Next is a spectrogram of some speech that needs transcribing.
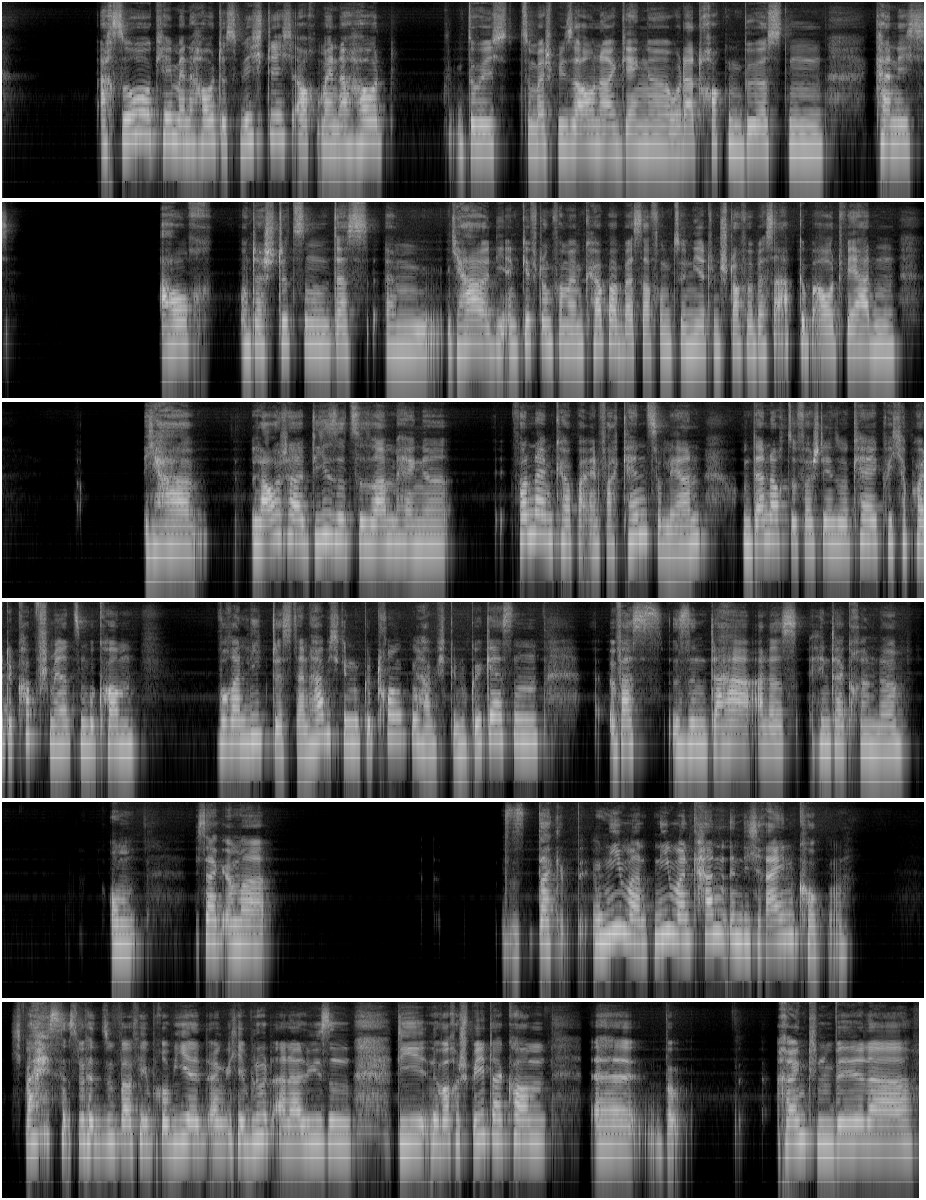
ach so, okay, meine Haut ist wichtig, auch meine Haut durch zum Beispiel Saunagänge oder Trockenbürsten kann ich auch unterstützen, dass ähm, ja die Entgiftung von meinem Körper besser funktioniert und Stoffe besser abgebaut werden. Ja, lauter diese Zusammenhänge von deinem Körper einfach kennenzulernen, um dann auch zu verstehen, so okay, ich habe heute Kopfschmerzen bekommen. Woran liegt es denn? Habe ich genug getrunken? Habe ich genug gegessen? Was sind da alles Hintergründe? Um, ich sage immer, da, niemand, niemand kann in dich reingucken. Ich weiß, es wird super viel probiert, irgendwelche Blutanalysen, die eine Woche später kommen, äh, Röntgenbilder,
